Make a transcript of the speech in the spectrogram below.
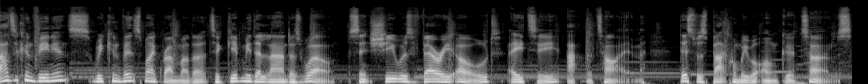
As a convenience, we convinced my grandmother to give me the land as well, since she was very old, 80 at the time. This was back when we were on good terms.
